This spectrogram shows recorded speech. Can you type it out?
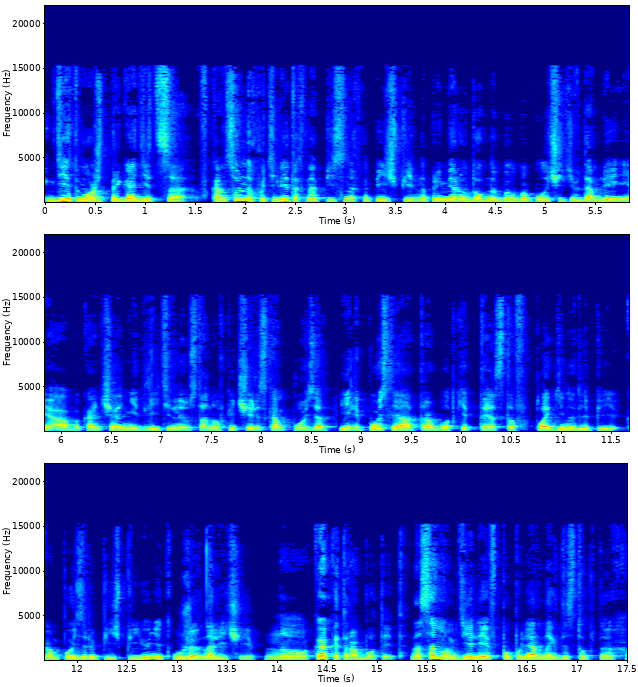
Где это может пригодиться? В консольных утилитах, написанных на PHP. Например, удобно было бы получить уведомление об окончании длительной установки через композер или после отработки тестов. Плагины для композера PHP Unit уже в наличии. Но как это работает? На самом деле в популярных десктопных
